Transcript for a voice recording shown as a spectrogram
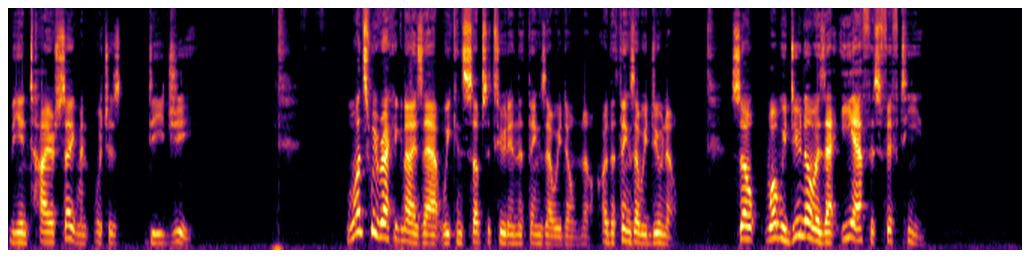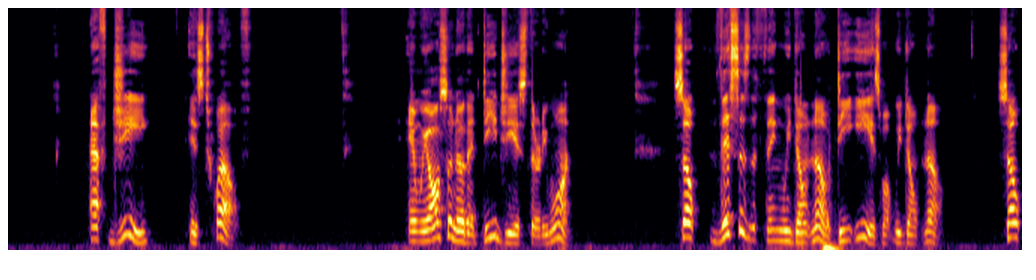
the entire segment, which is DG. Once we recognize that, we can substitute in the things that we don't know, or the things that we do know. So what we do know is that EF is 15. FG is 12. And we also know that DG is 31. So this is the thing we don't know. DE is what we don't know. So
